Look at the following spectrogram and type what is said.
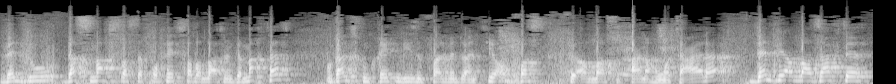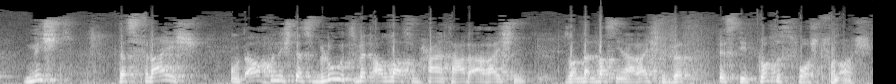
wenn du das machst, was der Prophet sallallahu alaihi gemacht hat. Und ganz konkret in diesem Fall, wenn du ein Tier opferst für Allah subhanahu wa ta'ala. Denn wie Allah sagte, nicht das Fleisch und auch nicht das Blut wird Allah subhanahu wa ta'ala erreichen, sondern was ihn erreichen wird, ist die Gottesfurcht von euch.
